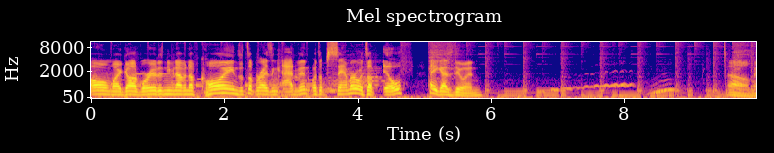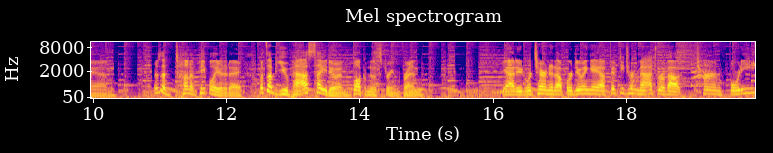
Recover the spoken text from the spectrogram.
Oh my god, Wario doesn't even have enough coins. What's up, Rising Advent? What's up, Sammer? What's up, Ilf? How you guys doing? Oh man. There's a ton of people here today. What's up, you past? How you doing? Welcome to the stream, friend. Yeah, dude, we're tearing it up. We're doing a, 50-turn match. We're about turn 40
